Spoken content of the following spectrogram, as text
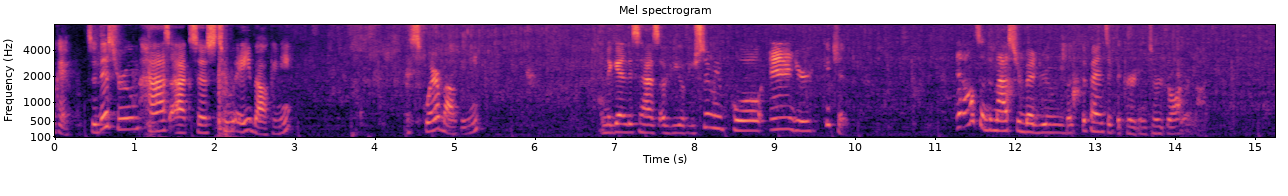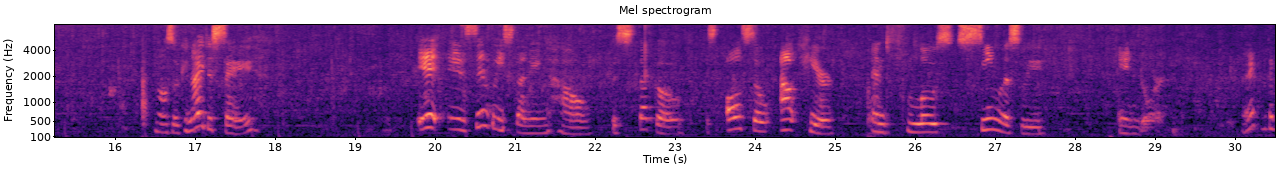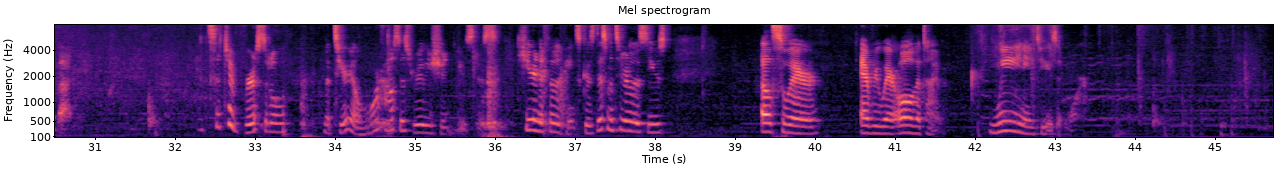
Okay, so this room has access to a balcony, a square balcony. And again, this has a view of your swimming pool and your kitchen. And also the master bedroom, but depends if the curtains are drawn or not. And also, can I just say, it is simply stunning how the stucco is also out here and flows seamlessly indoor. Right? Look at that. It's such a versatile material. More houses really should use this here in the Philippines because this material is used elsewhere, everywhere, all the time. We need to use it more.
